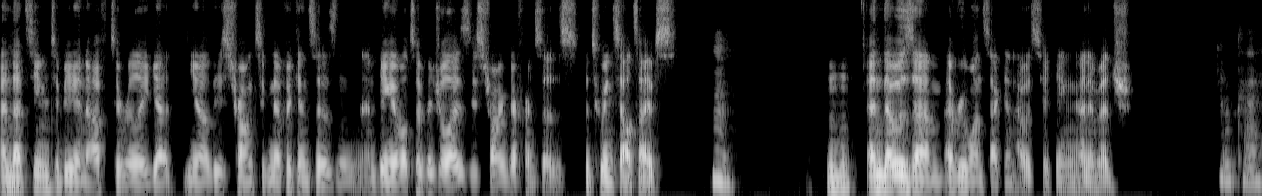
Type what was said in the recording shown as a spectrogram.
and that seemed to be enough to really get you know these strong significances and, and being able to visualize these strong differences between cell types. Hmm. Mm-hmm. And that was um, every one second I was taking an image. Okay,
